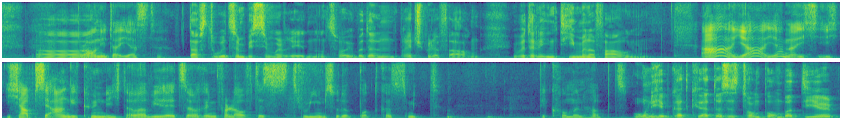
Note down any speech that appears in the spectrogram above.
Brownie der Erste. darfst du jetzt ein bisschen mal reden. Und zwar über deine Brettspielerfahrung, über deine intimen Erfahrungen. Ah, ja, ja, na, ich, ich, ich habe es ja angekündigt, aber wie ihr jetzt auch im Verlauf des Streams oder Podcasts mitbekommen habt. Und ich habe gerade gehört, dass es Tom Bombadil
